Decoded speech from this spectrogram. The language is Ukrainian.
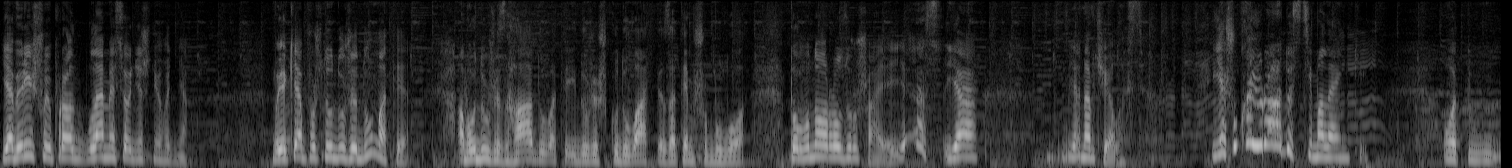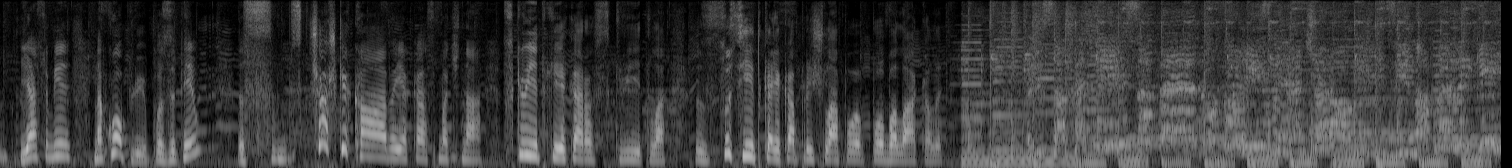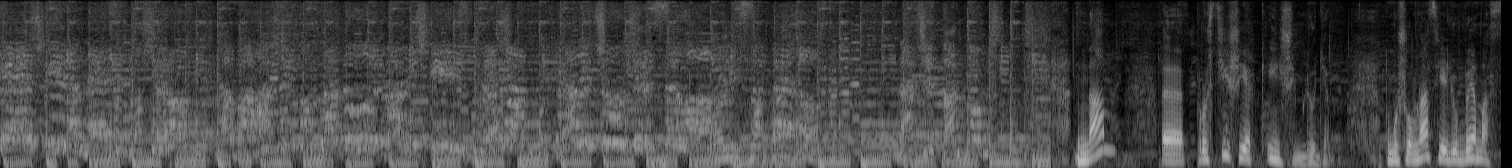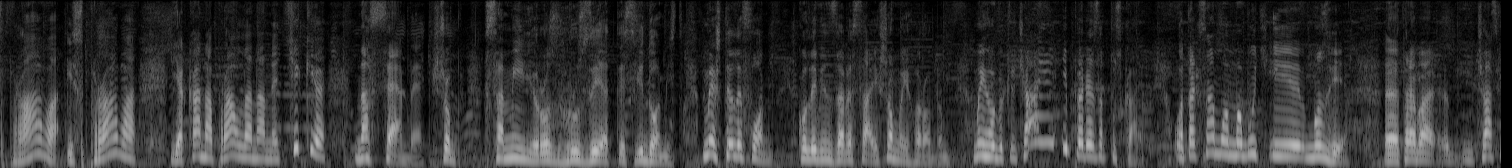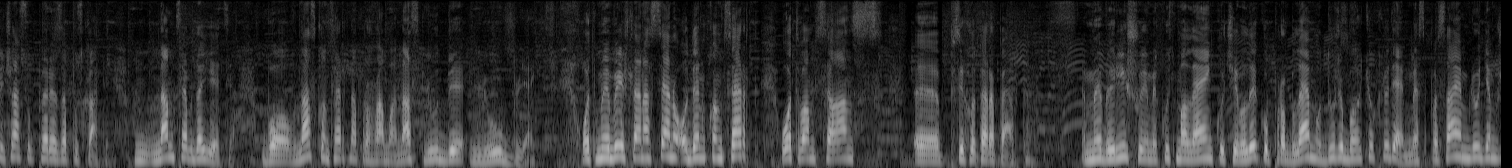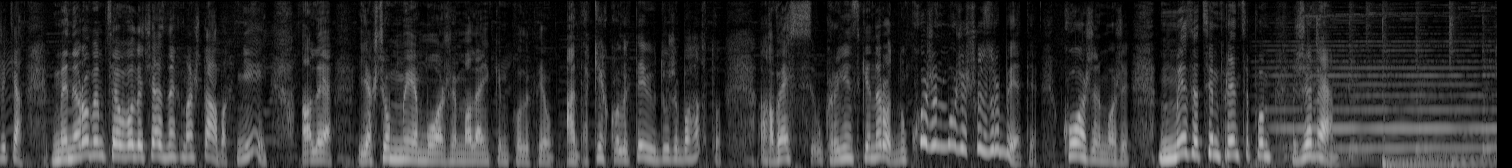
Я вирішую проблеми сьогоднішнього дня. Бо як я почну дуже думати, або дуже згадувати і дуже шкодувати за тим, що було, то воно розрушає. Я, я, я навчилася. Я шукаю радості маленькій. От я собі накоплюю позитив з, з чашки кави, яка смачна, з квітки, яка розквітла, з сусідка, яка прийшла, по- побалакали. Нам е, простіше, як іншим людям. Тому що в нас є любима справа, і справа, яка направлена не тільки на себе, щоб самі розгрузити свідомість. Ми ж телефон, коли він зависає, що ми його робимо? Ми його виключаємо і перезапускаємо. Отак само, мабуть, і мозги. Е, Треба е, час від часу перезапускати. Нам це вдається, бо в нас концертна програма, нас люди люблять. От ми вийшли на сцену, один концерт, от вам сеанс е, психотерапевта. Ми вирішуємо якусь маленьку чи велику проблему дуже багатьох людей. Ми спасаємо людям життя. Ми не робимо це у величезних масштабах. Ні. Але якщо ми можемо маленьким колективом, а таких колективів дуже багато, а весь український народ, ну кожен може щось зробити. Кожен може. Ми за цим принципом живемо.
